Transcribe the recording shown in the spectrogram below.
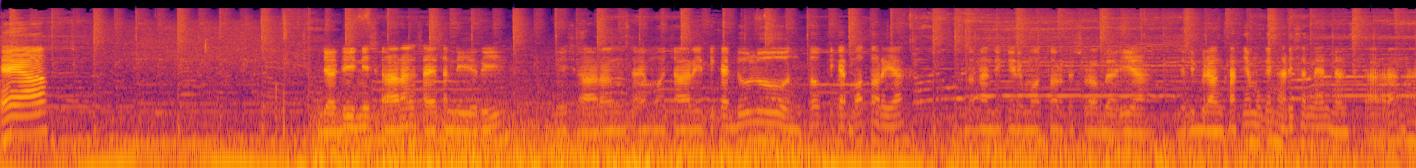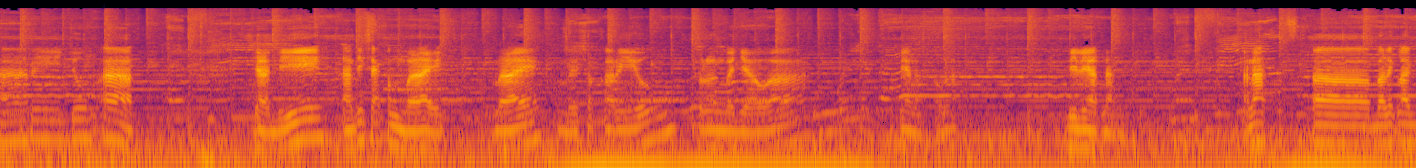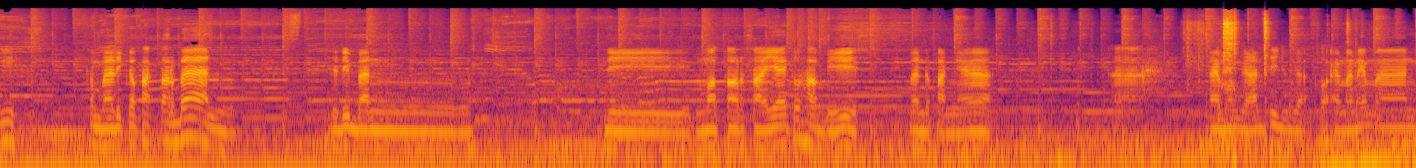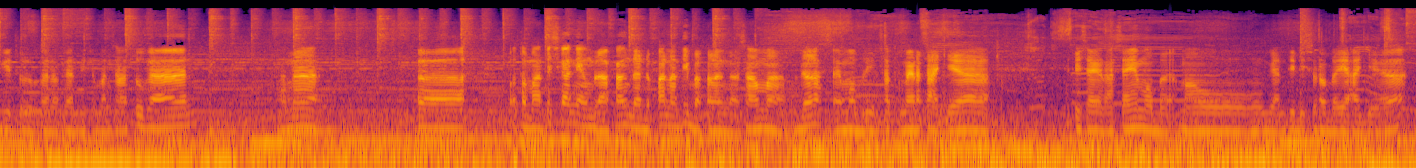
Eh ya. Jadi ini sekarang saya sendiri. Ini sekarang saya mau cari tiket dulu untuk tiket motor ya. Untuk nanti kirim motor ke Surabaya. Jadi berangkatnya mungkin hari Senin dan sekarang hari Jumat. Jadi nanti saya kembali, Bye, besok ke Riung, turun Bajawa. Ya nggak tahu lah. Dilihat nanti. Karena eh, balik lagi kembali ke faktor ban. Jadi ban di motor saya itu habis ban depannya. Nah, saya mau ganti juga kok eman-eman gitu karena ganti cuma satu kan. Karena eh, otomatis kan yang belakang dan depan nanti bakalan nggak sama. Udahlah, saya mau beli satu merek aja. Jadi saya rasanya mau mau ganti di Surabaya aja.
